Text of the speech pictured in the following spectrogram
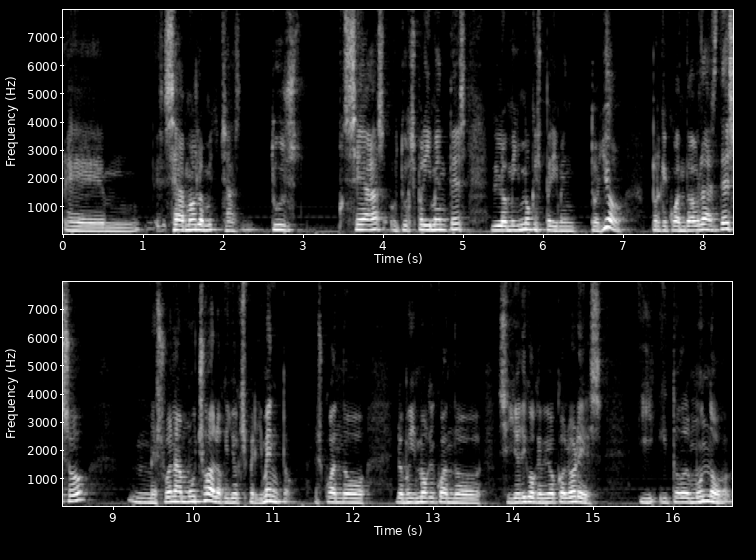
eh, seamos lo mismo. Seas o tú experimentes lo mismo que experimento yo. Porque cuando hablas de eso, me suena mucho a lo que yo experimento. Es cuando lo mismo que cuando, si yo digo que veo colores y, todo el mundo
